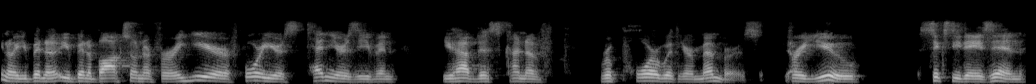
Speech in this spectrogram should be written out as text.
You know, you've been a you've been a box owner for a year, four years, ten years, even. You have this kind of rapport with your members. Yeah. For you, sixty days in,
